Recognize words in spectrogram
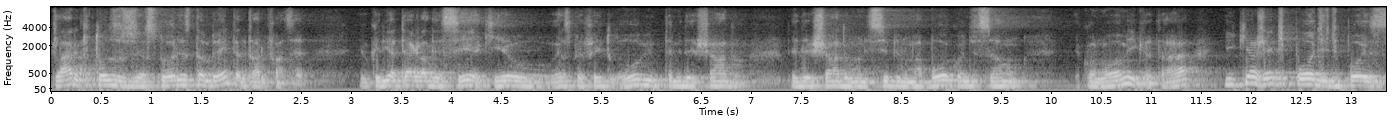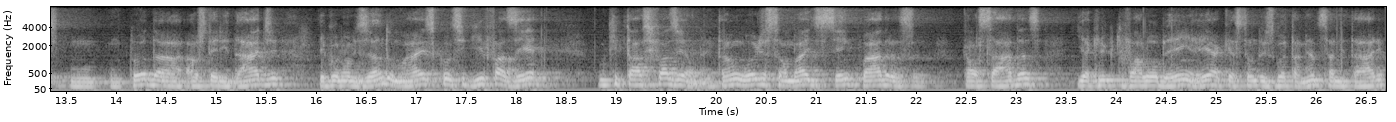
claro que todos os gestores também tentaram fazer. Eu queria até agradecer aqui o ex-prefeito Rubio ter me deixado, ter deixado o município numa boa condição econômica, tá? E que a gente pôde depois, com, com toda a austeridade, economizando mais, conseguir fazer o que está se fazendo. Então, hoje são mais de 100 quadras calçadas, e aquilo que tu falou bem aí, a questão do esgotamento sanitário,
